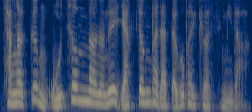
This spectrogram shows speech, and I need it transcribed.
장학금 5천만 원을 약정받았다고 밝혀왔습니다.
